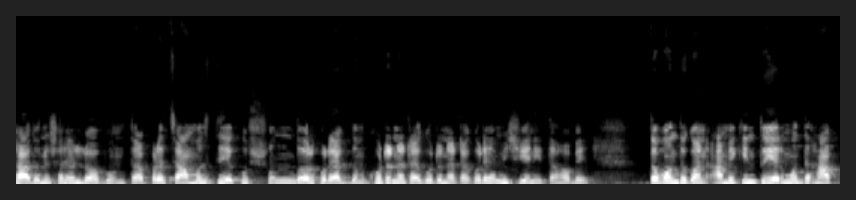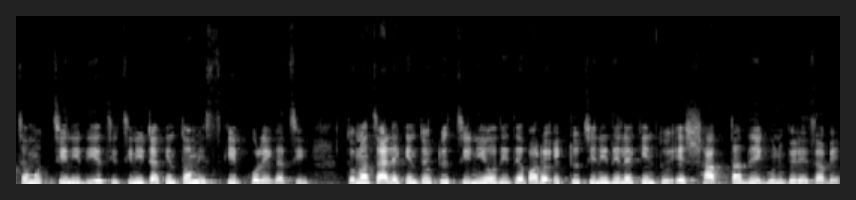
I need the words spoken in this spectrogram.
স্বাদ অনুসারে লবণ। তারপরে চামচ দিয়ে খুব সুন্দর করে একদম ঘটনাটা ঘটনাটা করে মিশিয়ে নিতে হবে। তো বন্ধুগণ, আমি কিন্তু এর মধ্যে হাফ চামচ চিনি দিয়েছি। চিনিটা কিন্তু আমি স্কিপ করে গেছি। তোমরা চাইলে কিন্তু একটু চিনিও দিতে পারো। একটু চিনি দিলে কিন্তু এর স্বাদটা দ্বিগুণ বেড়ে যাবে।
